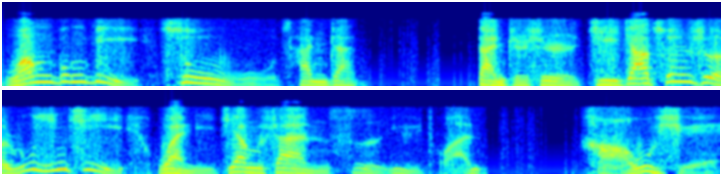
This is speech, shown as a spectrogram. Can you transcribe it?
王公弼、苏武参战。但只是几家村舍如银器，万里江山似玉团。好雪，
